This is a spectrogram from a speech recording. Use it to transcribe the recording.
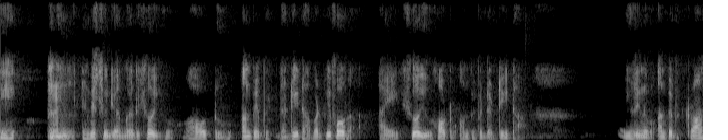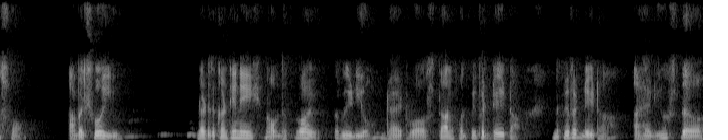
Okay, in this video I'm going to show you how to unpivot the data. But before I show you how to unpivot the data using the unpivot transform I will show you that the continuation of the video that was done for pivot data. In the pivot data I had used the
